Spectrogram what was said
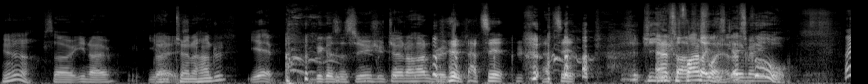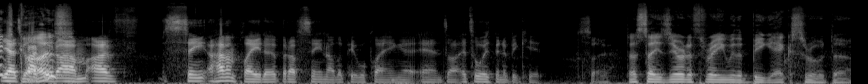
yeah. So you know, you Don't turn a hundred. Yeah, because as soon as you turn hundred, that's it. That's it. you And it's a can't five play player. this That's game cool. Thanks, yeah, it's guys. quite good. Um, I've seen. I haven't played it, but I've seen other people playing it, and uh, it's always been a big hit. So Does say zero to three with a big X through it though.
